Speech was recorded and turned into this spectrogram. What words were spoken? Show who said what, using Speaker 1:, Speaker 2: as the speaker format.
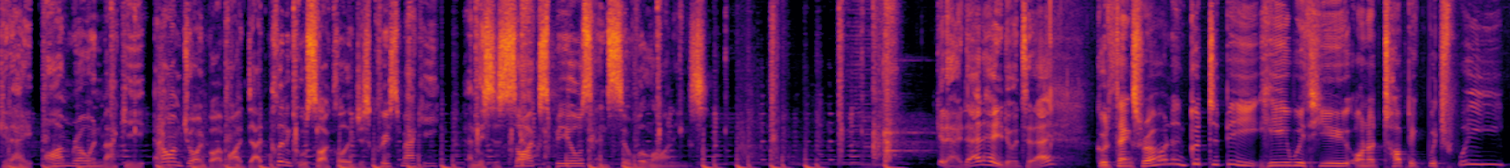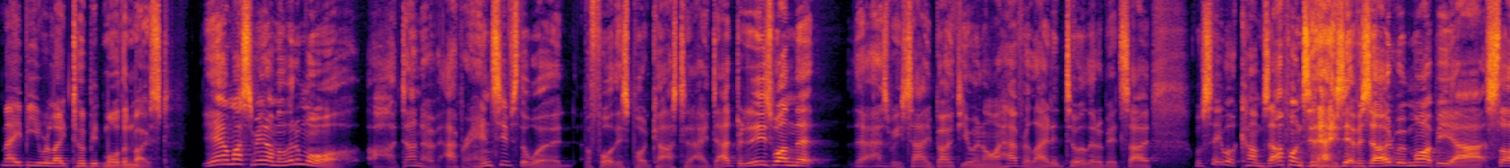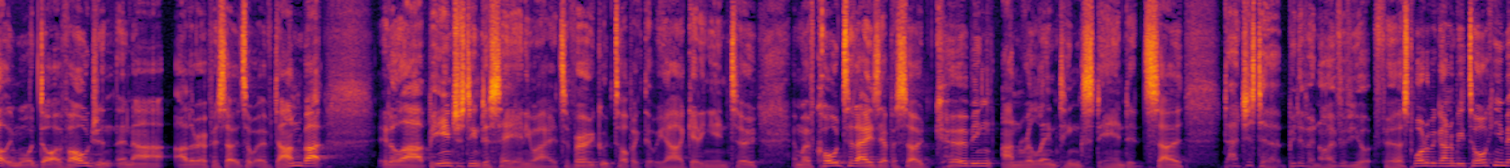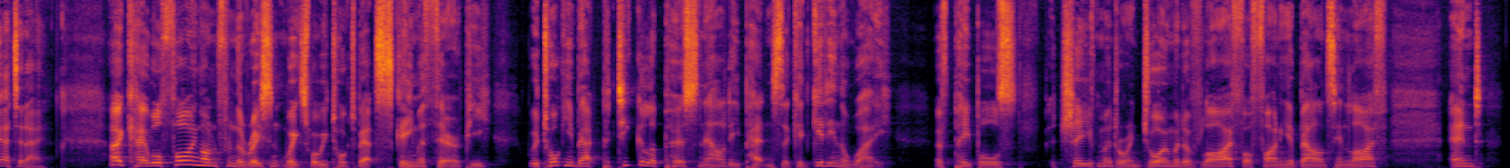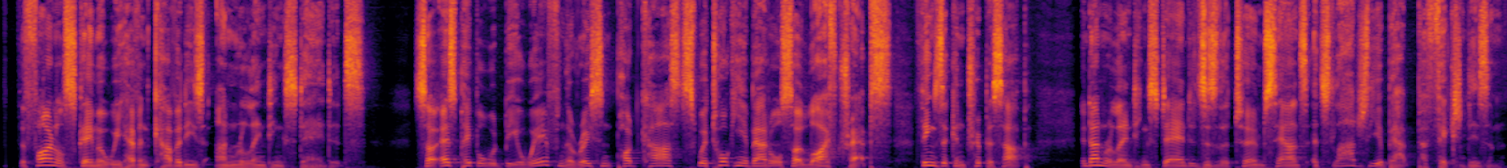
Speaker 1: G'day, I'm Rowan Mackey, and I'm joined by my dad, clinical psychologist Chris Mackey, and this is Psych Spiels and Silver Linings. G'day, Dad. How you doing today?
Speaker 2: Good, thanks, Rowan, and good to be here with you on a topic which we maybe relate to a bit more than most.
Speaker 1: Yeah, I must admit, I'm a little more, oh, I don't know if apprehensive's the word before this podcast today, Dad, but it is one that as we say, both you and I have related to a little bit. So we'll see what comes up on today's episode. We might be uh, slightly more divulgent than uh, other episodes that we've done, but it'll uh, be interesting to see anyway. It's a very good topic that we are getting into. And we've called today's episode Curbing Unrelenting Standards. So, Dad, just a bit of an overview at first. What are we going to be talking about today?
Speaker 2: Okay, well, following on from the recent weeks where we talked about schema therapy, we're talking about particular personality patterns that could get in the way of people's achievement or enjoyment of life or finding a balance in life. And the final schema we haven't covered is unrelenting standards. So, as people would be aware from the recent podcasts, we're talking about also life traps, things that can trip us up. And unrelenting standards, as the term sounds, it's largely about perfectionism.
